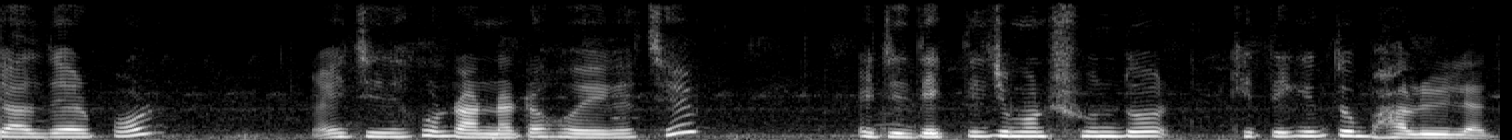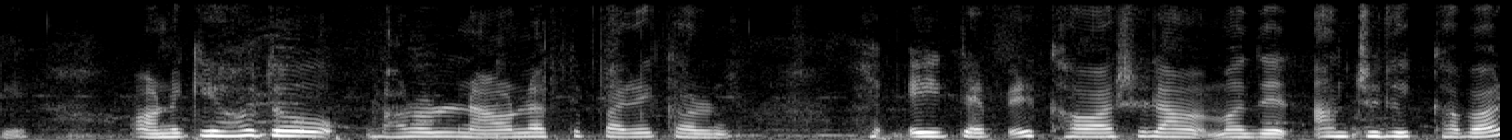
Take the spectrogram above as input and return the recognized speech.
জাল দেওয়ার পর এই যে দেখুন রান্নাটা হয়ে গেছে। এটি দেখতে যেমন সুন্দর, খেতে কিন্তু ভালোই লাগে। অনেকে হয়তো ভালো নাও লাগতে পারে, কারণ এই টাইপের খাওয়া আসলে আমাদের আঞ্চলিক খাবার।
